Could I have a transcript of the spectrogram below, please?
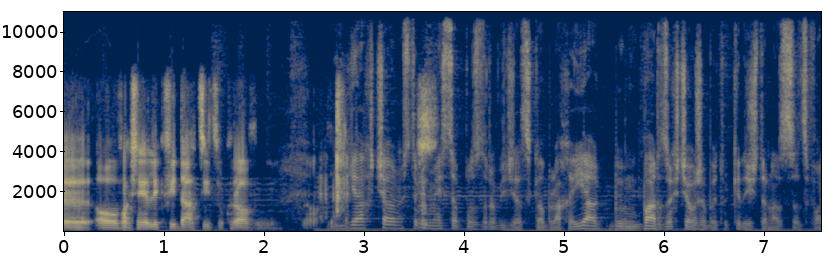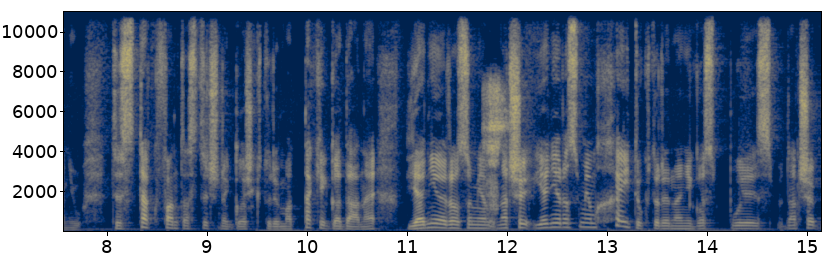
e, o właśnie likwidacji cukrowni. No. ja chciałem z tego miejsca pozdrowić Jacka Blachę. Ja bym bardzo chciał, żeby tu kiedyś do nas zadzwonił. To jest tak fantastyczny gość, który ma takie gadane. Ja nie rozumiem, znaczy, ja nie rozumiem hejtu, który na niego spły... sp- Znaczy,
